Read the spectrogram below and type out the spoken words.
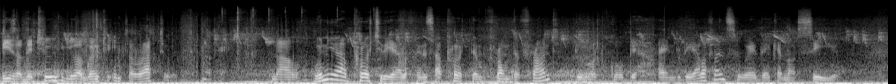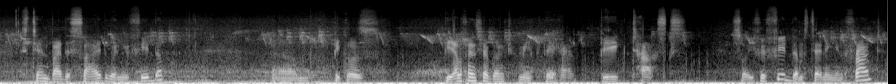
These are the two you are going to interact with. Now, when you approach the elephants, approach them from the front. Do not go behind the elephants where they cannot see you. Stand by the side when you feed them um, because the elephants you're going to meet, they have big tusks. So if you feed them standing in front,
